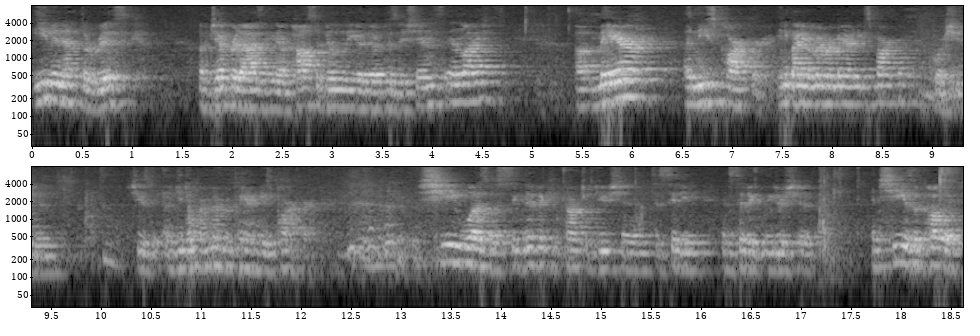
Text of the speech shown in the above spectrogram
even at the risk of jeopardizing their possibility or their positions in life. Uh, Mayor Annise Parker. Anybody remember Mayor Annise Parker? Of course you do. You don't remember Mayor Annise Parker. She was a significant contribution to city and civic leadership. And she is a poet.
